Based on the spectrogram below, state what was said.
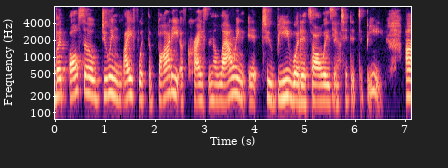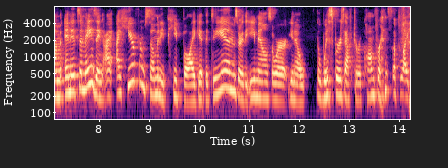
but also doing life with the body of christ and allowing it to be what it's always Yeah. intended to be. Um, and it's amazing. I, I hear from so many people. I get the dms or the emails or you know the whispers after a conference of like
